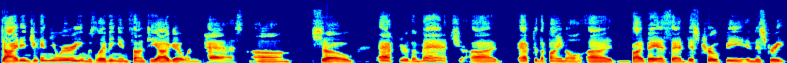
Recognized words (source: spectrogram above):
died in January and was living in Santiago when he passed. Um, so after the match, uh, after the final, uh, Baez said, "This trophy and this great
